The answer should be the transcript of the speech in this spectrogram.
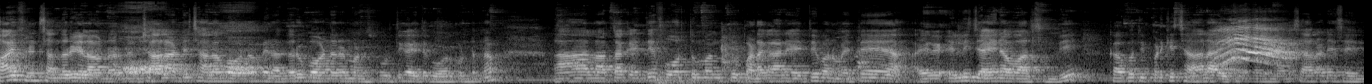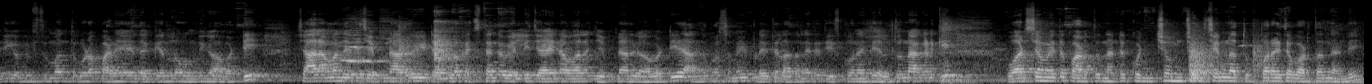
హాయ్ ఫ్రెండ్స్ అందరూ ఎలా ఉన్నారు? మేము చాలా అంటే చాలా బాగున్నాం. మీరు అందరూ బాగుంటారని మనస్ఫూర్తిగా అయితే కోరుకుంటున్నాం. ఆ, లతాకైతే ఫోర్త్ మంత్ పడగానే అయితే మనమైతే వెళ్ళి జాయిన్ అవ్వాల్సింది. కాకపోతే ఇప్పటికే చాలా అయిపోయింది చాలా డేస్ అయింది. ఇక ఫిఫ్త్ మంత్ కూడా పడే దగ్గరలో ఉంది కాబట్టి చాలామంది అయితే చెప్పినారు ఈ టైంలో ఖచ్చితంగా వెళ్ళి జాయిన్ అవ్వాలని చెప్పినారు కాబట్టి అందుకోసమే ఇప్పుడైతే లతనైతే తీసుకొని అయితే వెళ్తున్నా. అక్కడికి వర్షం అయితే పడుతుంది అంటే కొంచెం చిన్న చిన్న తుప్పర్ అయితే పడుతుందండి.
